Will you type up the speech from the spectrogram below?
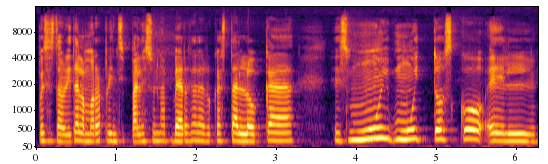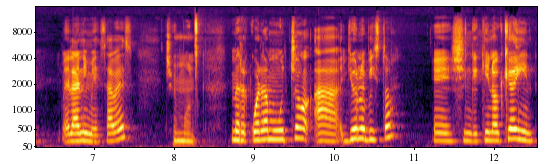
pues hasta ahorita la morra principal es una verga, la ruca está loca. Es muy, muy tosco el, el anime, ¿sabes? Simón. Me recuerda mucho a, yo no he visto eh, Shingeki no Kyojin,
